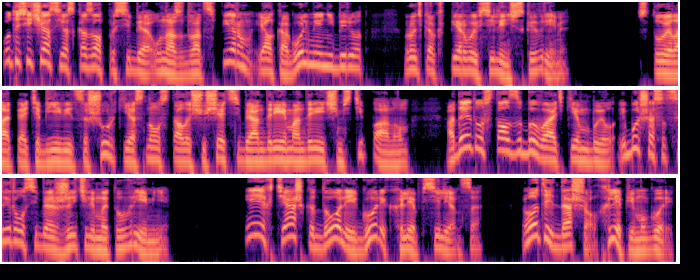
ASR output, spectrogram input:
Вот и сейчас я сказал про себя, у нас в 21 и алкоголь меня не берет, вроде как в первое вселенческое время. Стоило опять объявиться Шурке, я снова стал ощущать себя Андреем Андреевичем Степановым, а до этого стал забывать, кем был, и больше ассоциировал себя с жителем этого времени. Эх, тяжко доля и горек хлеб вселенца. Вот и дошел, хлеб ему горек.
